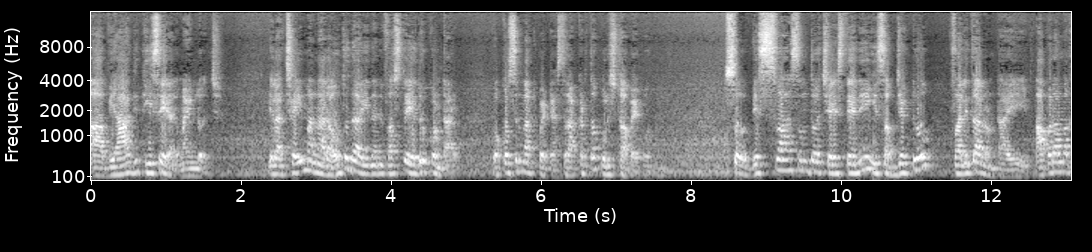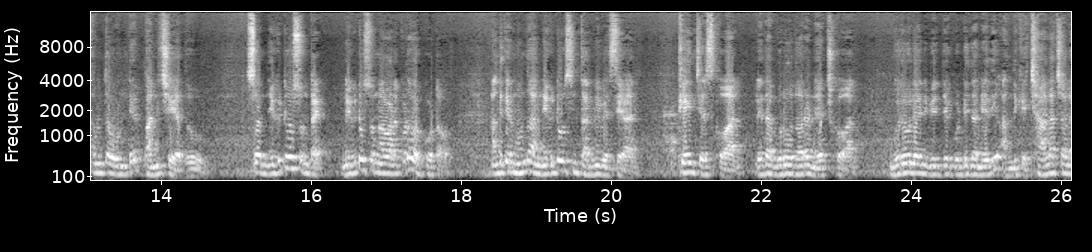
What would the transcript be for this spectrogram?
ఆ వ్యాధి తీసేయాలి మైండ్లో ఇలా చేయమన్నారు అవుతుందా ఇదని ఫస్ట్ ఎదుర్కొంటారు. ఒక క్వశ్చన్ మార్క్ పెట్టేస్తారు అక్కడితో పులి స్టాప్ అయిపోతుంది. సో విశ్వాసంతో చేస్తేనే ఈ సబ్జెక్టు ఫలితాలు ఉంటాయి అపనమ్మకంతో ఉంటే పని చేయదు. సో నెగిటివ్స్ ఉంటాయి. నెగిటివ్స్ ఉన్న వాళ్ళకి కూడా వర్కౌట్ అవ్వదు. అందుకని ముందు ఆ నెగిటివ్స్ని తరిమి వేసేయాలి క్లీన్ చేసుకోవాలి. లేదా గురువు ద్వారా నేర్చుకోవాలి. గురువు లేని విద్య గుడ్డిది అనేది అందుకే. చాలా చాలా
